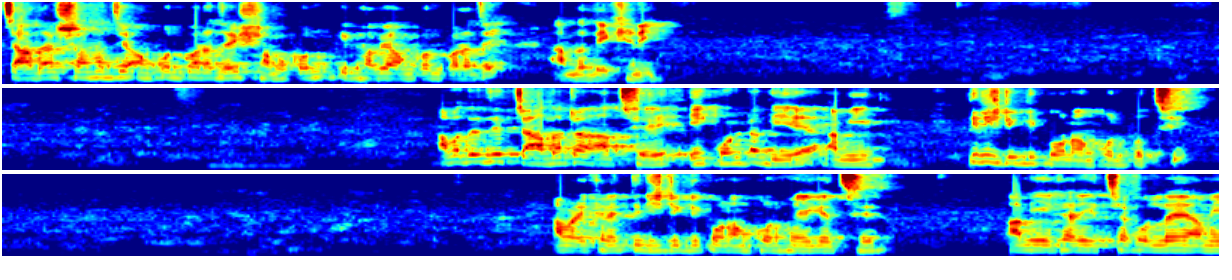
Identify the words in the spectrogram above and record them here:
চাঁদার সাহায্যে অঙ্কন করা যায়, সমকোণ কীভাবে অঙ্কন করা যায়, আমরা দেখে নিই। আমাদের যে চাঁদাটা আছে, এই কোণটা দিয়ে আমি তিরিশ ডিগ্রি কোণ অঙ্কন করছি। আমার এখানে তিরিশ ডিগ্রি কোণ অঙ্কন হয়ে গেছে। আমি এখানে ইচ্ছা করলে আমি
